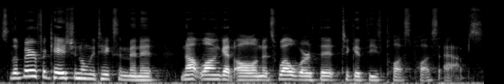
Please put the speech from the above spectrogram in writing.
So the verification only takes a minute, not long at all, and it's well worth it to get these plus plus apps.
